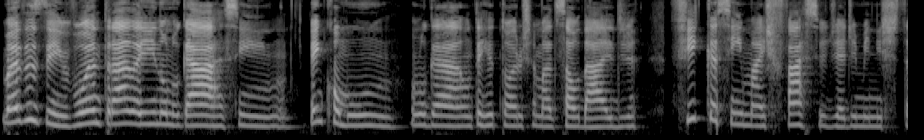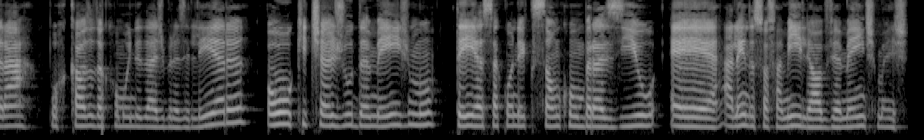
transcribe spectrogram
Mas assim, vou entrar aí num lugar assim, bem comum, um lugar, um território chamado saudade. Fica assim mais fácil de administrar por causa da comunidade brasileira ou que te ajuda mesmo ter essa conexão com o Brasil é além da sua família, obviamente, mas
